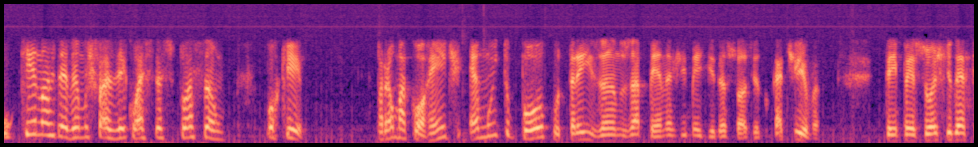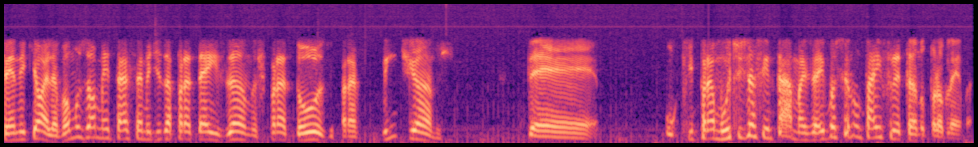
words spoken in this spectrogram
o que nós devemos fazer com essa situação. Porque para uma corrente é muito pouco, três anos apenas de medida socioeducativa. Tem pessoas que defendem que, olha, vamos aumentar essa medida para 10 anos, para 12, para 20 anos. É, o que para muitos diz assim, tá, mas aí você não está enfrentando o problema.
